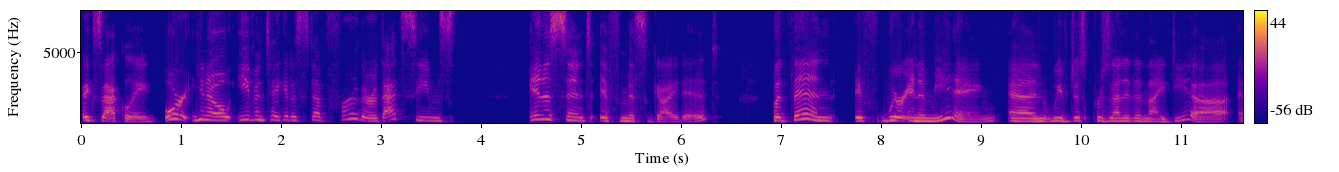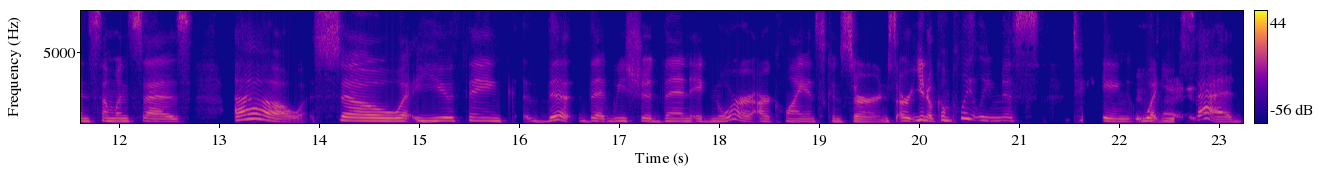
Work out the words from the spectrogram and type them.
Exactly. Or, you know, even take it a step further, that seems innocent if misguided. But then if we're in a meeting and we've just presented an idea and someone says, Oh, so you think that that we should then ignore our clients' concerns or you know completely mistaking what you said,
